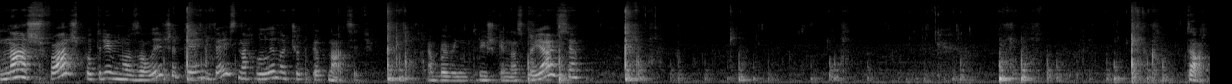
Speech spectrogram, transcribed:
наш фарш потрібно залишити десь на хвилиночок 15, аби він трішки настоявся. Так,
